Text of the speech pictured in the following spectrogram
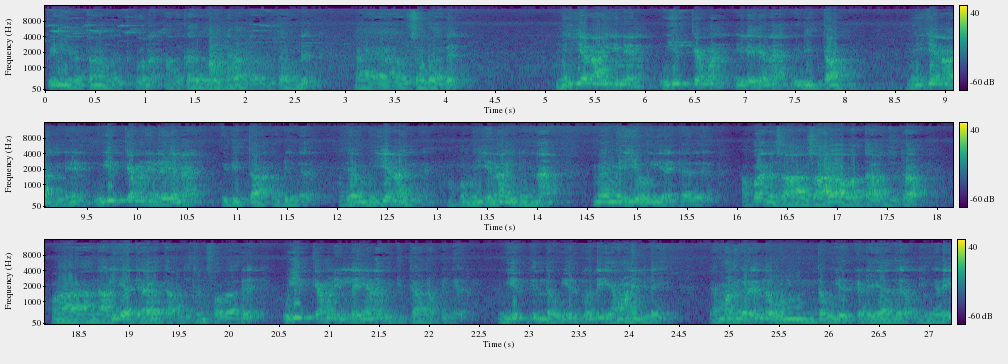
பீனி ரத்தனம் எடுத்துக்கணும் அந்த கருவறைங்கிற அந்த இடத்துல வந்து அவர் சொல்கிறாரு மெய்யனாகினேன் உயிர்க்கமன் இளையன விதித்தான். மெய்யனாகினேன் உயிர்க்கமன் இளையன விதித்தான் அப்படிங்கிறார். அதே மெய்யனாகினேன். அப்போ மெய்யனாகினேன்னா மெ மெய் யோகி ஆயிட்டாரு. அப்போ அந்த சா சாகா வரத்தை அடைஞ்சிட்டா அந்த அழியா தேகத்தை அடைஞ்சிட்டோன்னு சொல்கிறாரு உயிர்க்கமன் இல்லை என விதித்தான் அப்படிங்கிறார். உயிருக்கு இந்த உயிருக்கு வந்து யமன் இல்லை. யமனுங்கிற இந்த இந்த உயிர் கிடையாது அப்படிங்கிறதை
